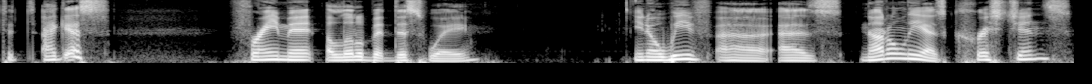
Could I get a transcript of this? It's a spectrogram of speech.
to, I guess, frame it a little bit this way. You know, we've uh, as not only as Christians,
